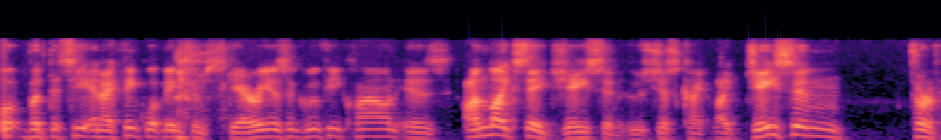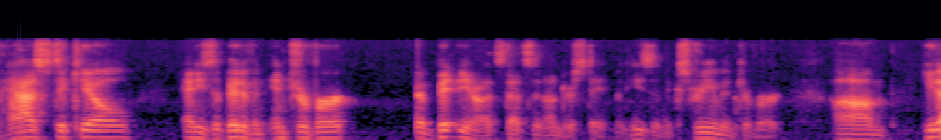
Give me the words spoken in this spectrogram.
But, but the, see, and I think what makes him scary as a goofy clown is unlike, say, Jason, who's just kind like Jason sort of has to kill, and he's a bit of an introvert. A bit, you know, that's that's an understatement. He's an extreme introvert. Um, he,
